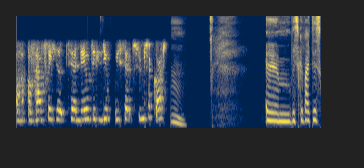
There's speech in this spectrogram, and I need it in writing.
at, at have frihed til at leve det liv, vi selv synes er godt. Mm. Øhm, vi skal faktisk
